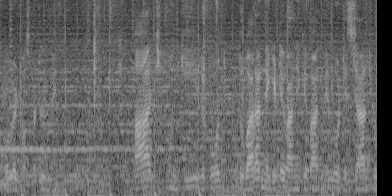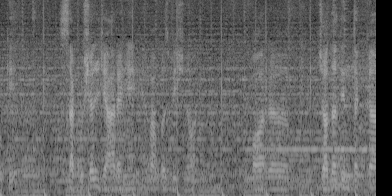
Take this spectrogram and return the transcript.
कोविड हॉस्पिटल में। आज उनकी रिपोर्ट दोबारा नेगेटिव आने के बाद में वो डिस्चार्ज होके सकुशल जा रहे हैं वापस बिजनौर और चौदह दिन तक का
